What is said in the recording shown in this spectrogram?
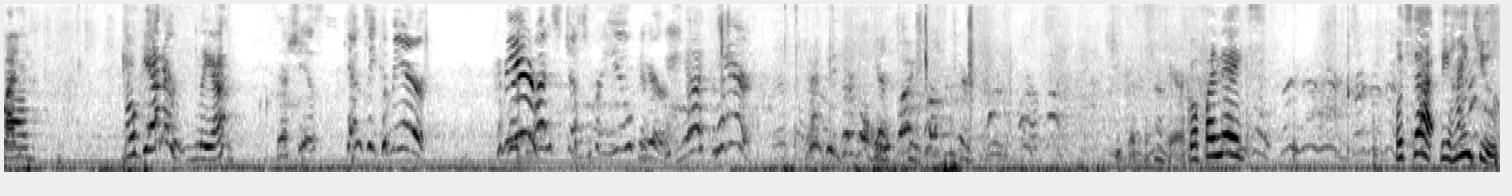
one. Um, go get her, Leah. There she is. Kenzie, come here. Come This here. one's just for you here. Yeah, come here. Kenzie, there's a whole bunch over here. Go find eggs. What's that behind you?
